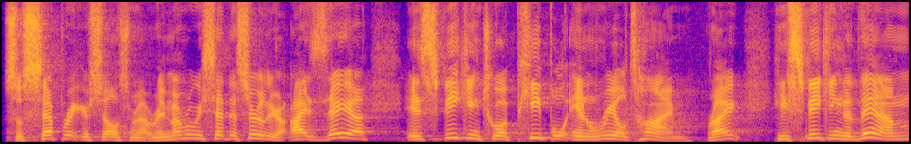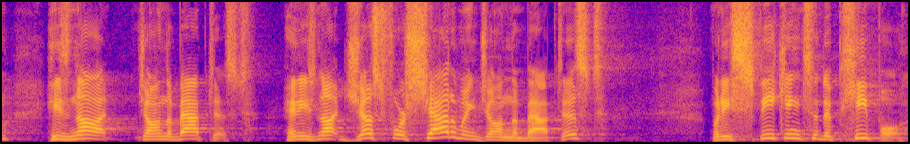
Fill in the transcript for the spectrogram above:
So separate yourselves from that. Remember, we said this earlier. Isaiah is speaking to a people in real time, right? He's speaking to them. He's not John the Baptist. And he's not just foreshadowing John the Baptist, but he's speaking to the people.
